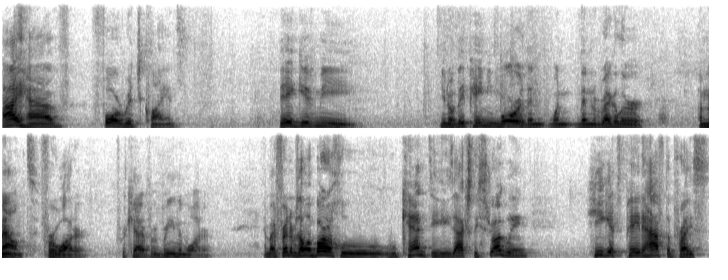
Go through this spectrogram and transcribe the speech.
I have four rich clients. They give me, you know, they pay me more than when than regular amount for water, for for bringing them water. And my friend Zalman Baruch, who who can't, he's actually struggling. He gets paid half the price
